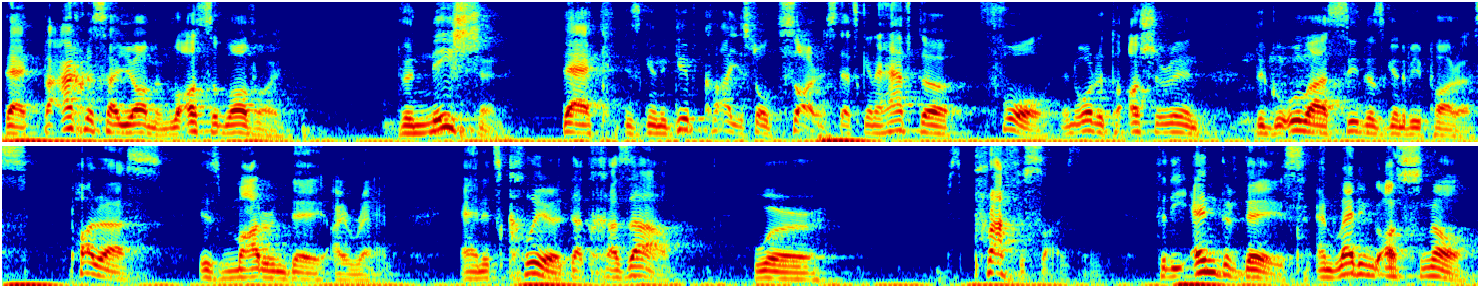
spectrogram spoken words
that ba'achras hayamim la'asad lavoi, the nation that is going to give Klal Yisrael tsaris, that's going to have to fall in order to usher in the Geula Asida is going to be Paras. Paras is modern day Iran. And it's clear that Chazal were prophesizing for the end of days and letting us know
